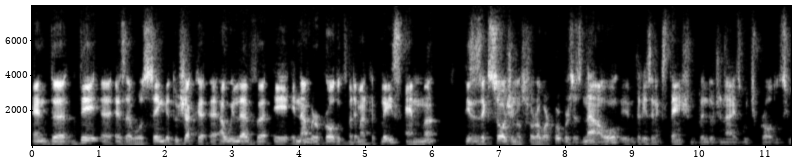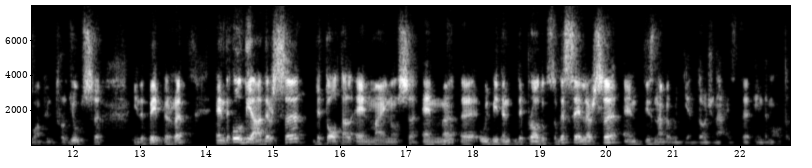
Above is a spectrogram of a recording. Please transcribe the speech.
And uh, they, uh, as I was saying to Jacques, I will have a, a, number of products by the marketplace, M. This is exogenous for our purposes now. If there is an extension to endogenize which products you want to introduce in the paper. And all the others, uh, the total n minus m, uh, will be the, the, products of the sellers, uh, and this number will be endogenized in the model.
